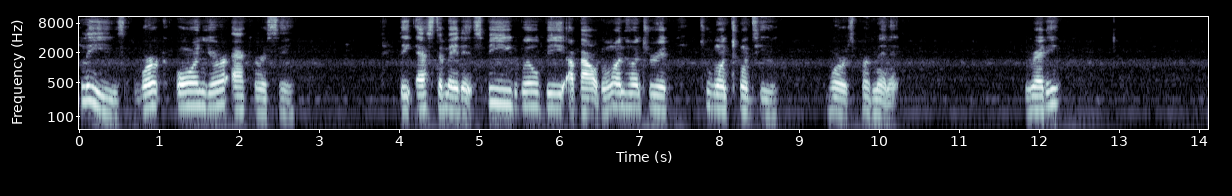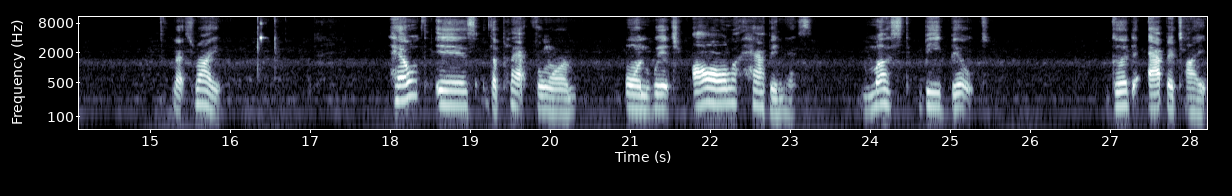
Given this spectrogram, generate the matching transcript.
Please work on your accuracy. The estimated speed will be about 100 to 120 words per minute. Ready? That's right. Health is the platform on which all happiness must be built. Good appetite,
